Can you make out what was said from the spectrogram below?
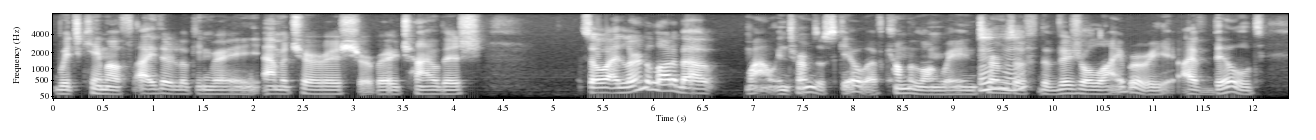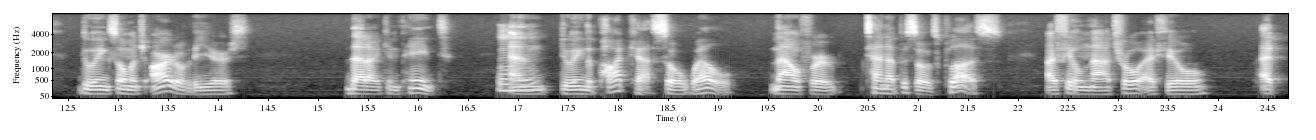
which came off either looking very amateurish or very childish. So I learned a lot about wow, in terms of skill, I've come a long way. In terms mm-hmm. of the visual library I've built doing so much art over the years that I can paint and mm-hmm. doing the podcast so well now for 10 episodes plus. I feel natural. I feel at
